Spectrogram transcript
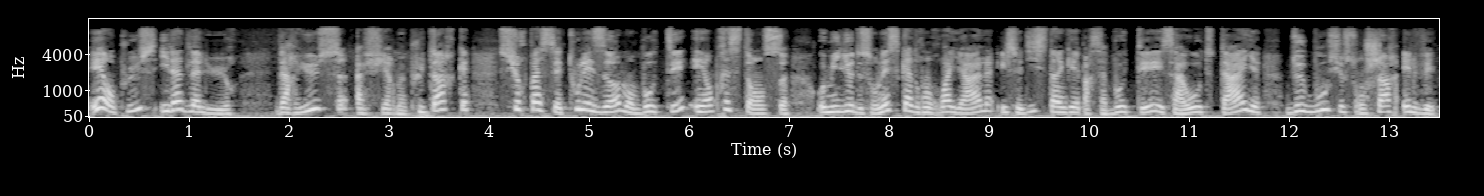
et en plus, il a de l'allure. Darius, affirme Plutarque, surpassait tous les hommes en beauté et en prestance. Au milieu de son escadron royal, il se distinguait par sa beauté et sa haute taille, debout sur son char élevé.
